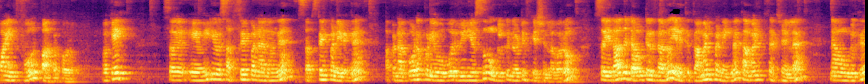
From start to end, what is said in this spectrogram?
பாயிண்ட் ஃபோர் பார்க்க போகிறோம் ஓகே ஸோ என் வீடியோ சப்ஸ்கிரைப் பண்ணாதவங்க சப்ஸ்கிரைப் பண்ணிடுங்க. அப்போ நான் போடக்கூடிய ஒவ்வொரு வீடியோஸும் உங்களுக்கு நோட்டிஃபிகேஷனில் வரும். ஸோ ஏதாவது டவுட் இருந்தாலும் எனக்கு கமெண்ட் பண்ணீங்கன்னா கமெண்ட் செக்ஷனில் நான் உங்களுக்கு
